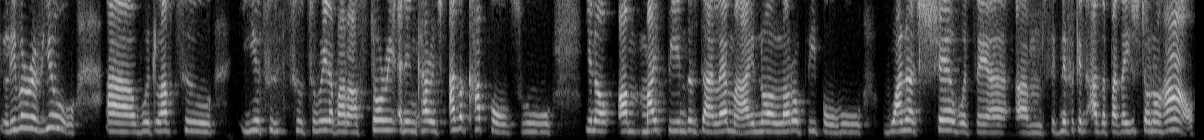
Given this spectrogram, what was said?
leave a review. Uh, we'd love to you to, to to read about our story and encourage other couples who you know um, might be in this dilemma. I know a lot of people who want to share with their um, significant other but they just don't know how.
